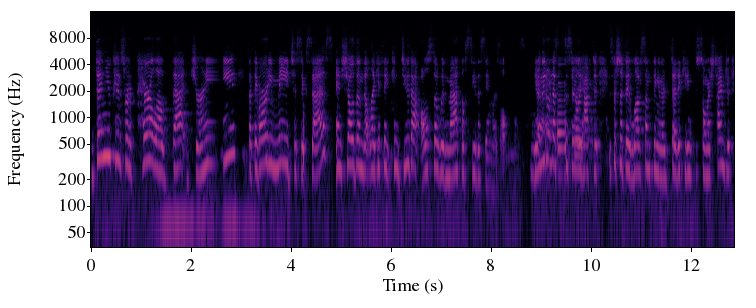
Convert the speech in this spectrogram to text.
then you can sort of parallel that journey that they've already made to success and show them that like if they can do that also with math, they'll see the same results. You know, and they don't necessarily have to, especially if they love something and they're dedicating so much time to it,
